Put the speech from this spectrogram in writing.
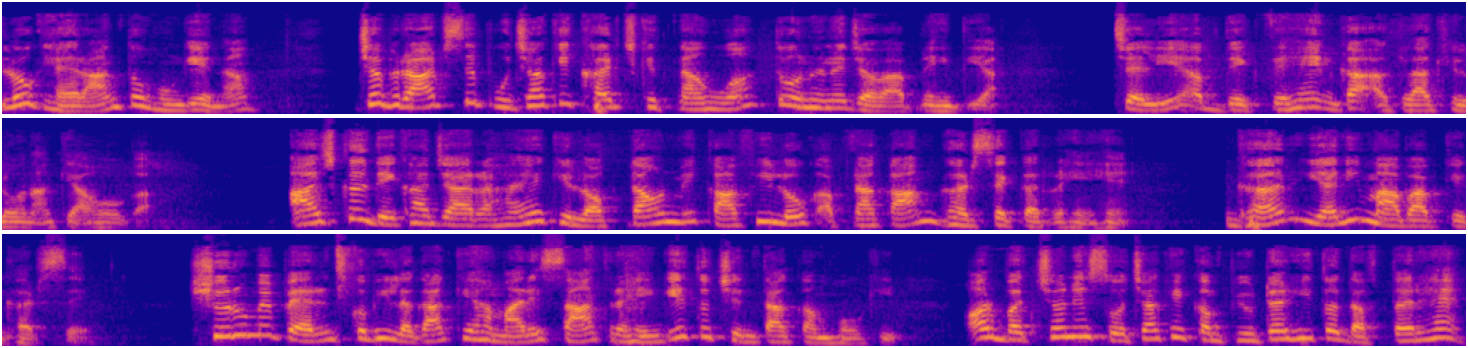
लोग हैरान तो होंगे ना। जब राज से पूछा कि खर्च कितना हुआ तो उन्होंने जवाब नहीं दिया। चलिए अब देखते हैं इनका अगला खिलौना क्या होगा। आजकल देखा जा रहा है कि लॉकडाउन में काफ़ी लोग अपना काम घर से कर रहे हैं। घर यानी माँ बाप के घर से। शुरू में पेरेंट्स को भी लगा कि हमारे साथ रहेंगे तो चिंता कम होगी। और बच्चों ने सोचा कि कंप्यूटर ही तो दफ्तर है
